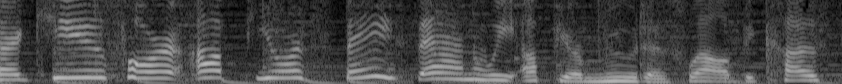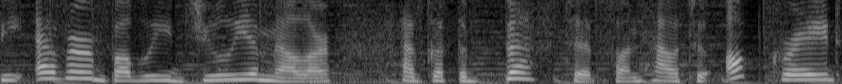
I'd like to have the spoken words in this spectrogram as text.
Our cue for Up Your Space, and we up your mood as well because the ever bubbly Julia Meller has got the best tips on how to upgrade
